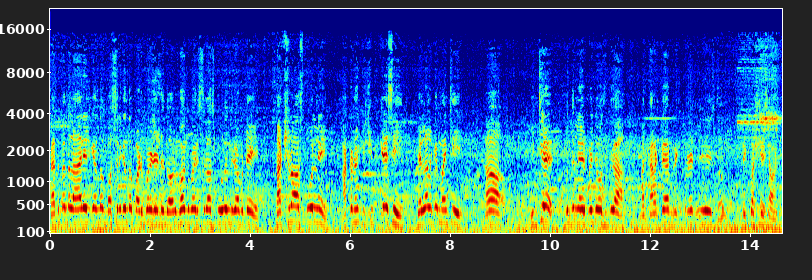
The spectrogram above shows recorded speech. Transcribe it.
పెద్ద పెద్ద లారీల కింద బస్సుల కింద పడిపోయేటట్టు దౌర్భాగ్య పరిస్థితిలో ఆ స్కూల్ ఉంది కాబట్టి తక్షణం ఆ స్కూల్ని అక్కడ నుంచి షిఫ్ట్ చేసి పిల్లలకి మంచి విద్య బుద్ధులు నేర్పించవలసిందిగా మరి కలెక్టర్ రిక్వెస్ట్ చేస్తూ రిక్వెస్ట్ చేశామండి.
